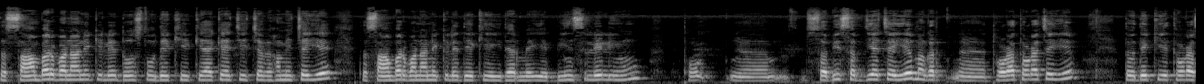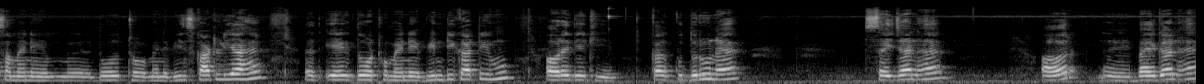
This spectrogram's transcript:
तो सांबर बनाने के लिए दोस्तों देखिए क्या क्या चीज़ हमें चाहिए तो सांबर बनाने के लिए देखिए इधर मैं ये बीन्स ले ली हूँ। सभी सब्ज़ियाँ चाहिए मगर थोड़ा थोड़ा चाहिए। तो देखिए थोड़ा सा मैंने दो ठो मैंने बीन्स काट लिया है। एक दो ठो मैंने भिंडी काटी हूँ। और देखिए कुदरून है सैजन है और बैगन है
